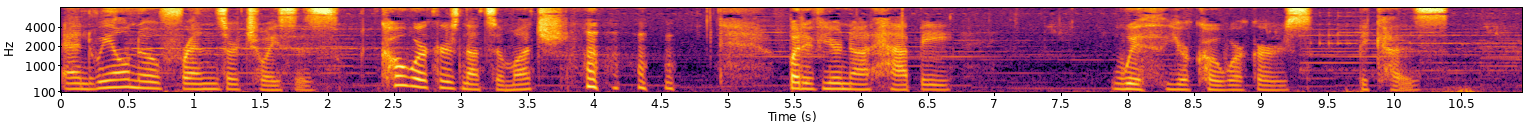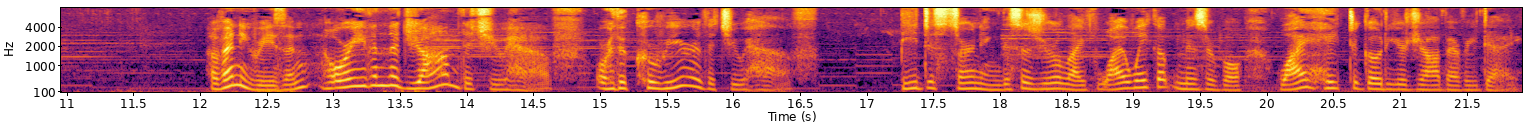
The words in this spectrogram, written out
And we all know friends are choices, coworkers, not so much. but if you're not happy with your coworkers because of any reason, or even the job that you have, or the career that you have, be discerning. This is your life. Why wake up miserable? Why hate to go to your job every day?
